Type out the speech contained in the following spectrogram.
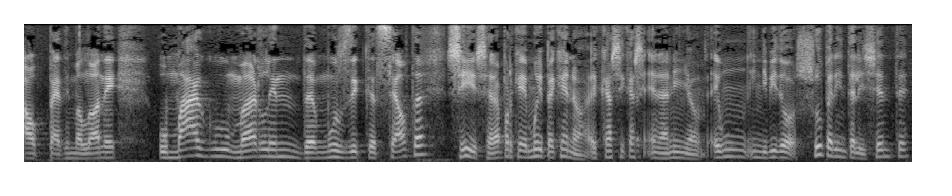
ao Paddy Maloney o mago Merlin da música celta? Sí, será porque é moi pequeno, é casi casi enaniño. É un individuo super inteligente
